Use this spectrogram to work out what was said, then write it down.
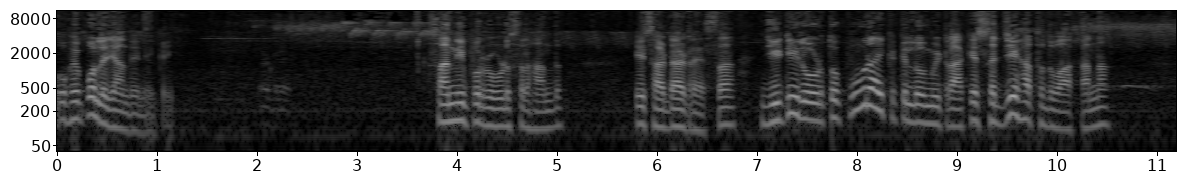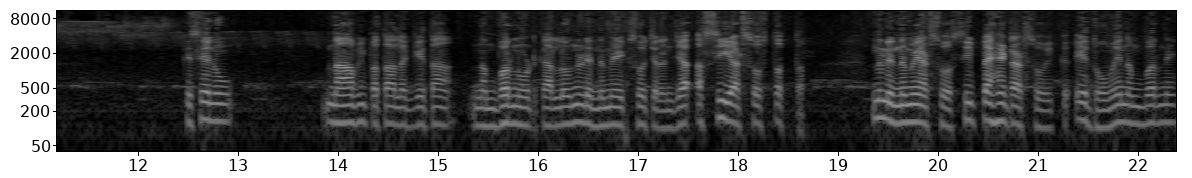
ਉਹ ਫਿਰ ਭੁੱਲ ਜਾਂਦੇ ਨੇ ਕਈ। ਸਾਨੀਪੁਰ ਰੋਡ ਸਰਹੰਦ, ਇਹ ਸਾਡਾ ਐਡਰੈਸ ਆ। ਜੀਟੀ ਰੋਡ ਤੋਂ ਪੂਰਾ 1 ਕਿਲੋਮੀਟਰ ਆ ਕੇ ਸੱਜੇ ਹੱਥ ਦਵਾਖਾਨਾ। ਕਿਸੇ ਨੂੰ ਨਾ ਵੀ ਪਤਾ ਲੱਗੇ ਤਾਂ ਨੰਬਰ ਨੋਟ ਕਰ ਲਓ 99154 80877 99880 65801 ਇਹ ਦੋਵੇਂ ਨੰਬਰ ਨੇ।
